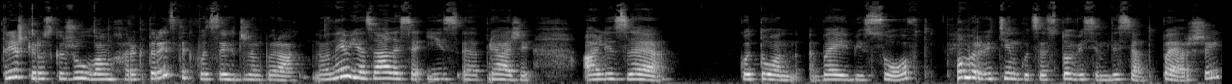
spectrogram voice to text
Трішки розкажу вам характеристик по цих джемперах. Вони в'язалися із е, пряжі Alize Cotton Baby Soft. Номер відтінку це 181.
